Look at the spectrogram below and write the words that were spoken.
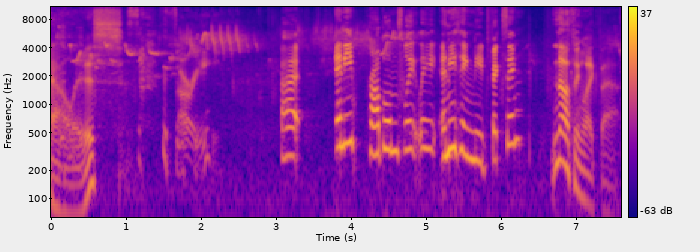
Alice. Sorry. Uh, any problems lately? Anything need fixing? Nothing like that.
